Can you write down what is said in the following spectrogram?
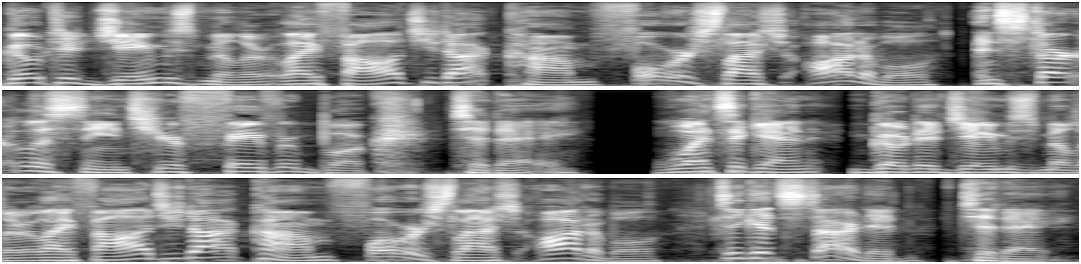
Go to jamesmillerlifeology.com forward slash audible and start listening to your favorite book today. Once again, go to jamesmillerlifeology.com forward slash audible to get started today.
